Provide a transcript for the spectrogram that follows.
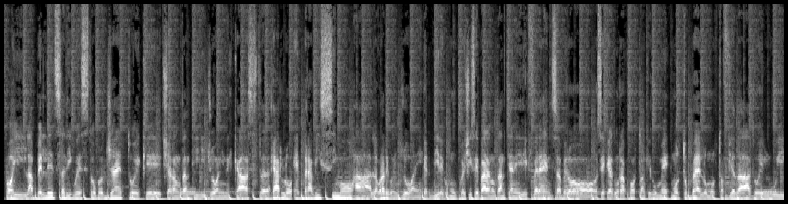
poi la bellezza di questo progetto è che c'erano tanti giovani nel cast. Carlo è bravissimo a lavorare con i giovani, per dire comunque ci separano tanti anni di differenza, però si è creato un rapporto anche con me molto bello, molto affiatato e lui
